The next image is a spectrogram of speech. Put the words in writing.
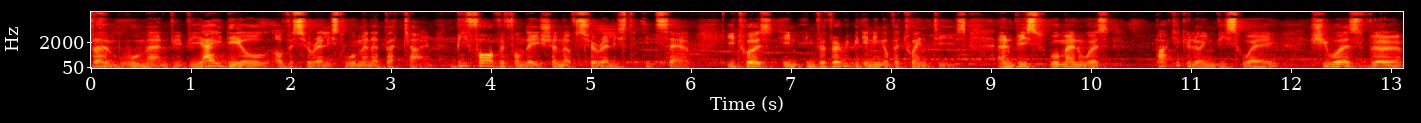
the woman, the, the ideal of a surrealist woman at that time, before the foundation of surrealist itself. It was in, in the very beginning of the 20s, and this woman was particular in this way. She was the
